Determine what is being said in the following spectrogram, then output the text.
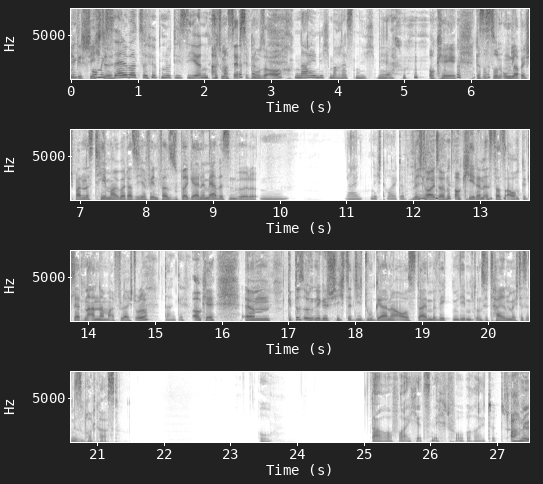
irgendeine mich, um mich Geschichte? selber zu hypnotisieren. Ach, du machst Selbsthypnose auch? Nein, ich mache es nicht mehr. Okay, das ist so ein unglaublich spannendes Thema, über das ich auf jeden Fall super gerne mehr wissen würde. Hm. Nein, nicht heute. Nicht heute? Okay, dann ist das auch geklärt. Ein andermal vielleicht, oder? Danke. Okay. Ähm, gibt es irgendeine Geschichte, die du gerne aus deinem bewegten Leben mit uns hier teilen möchtest in diesem Podcast? Darauf war ich jetzt nicht vorbereitet. Ach nö,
